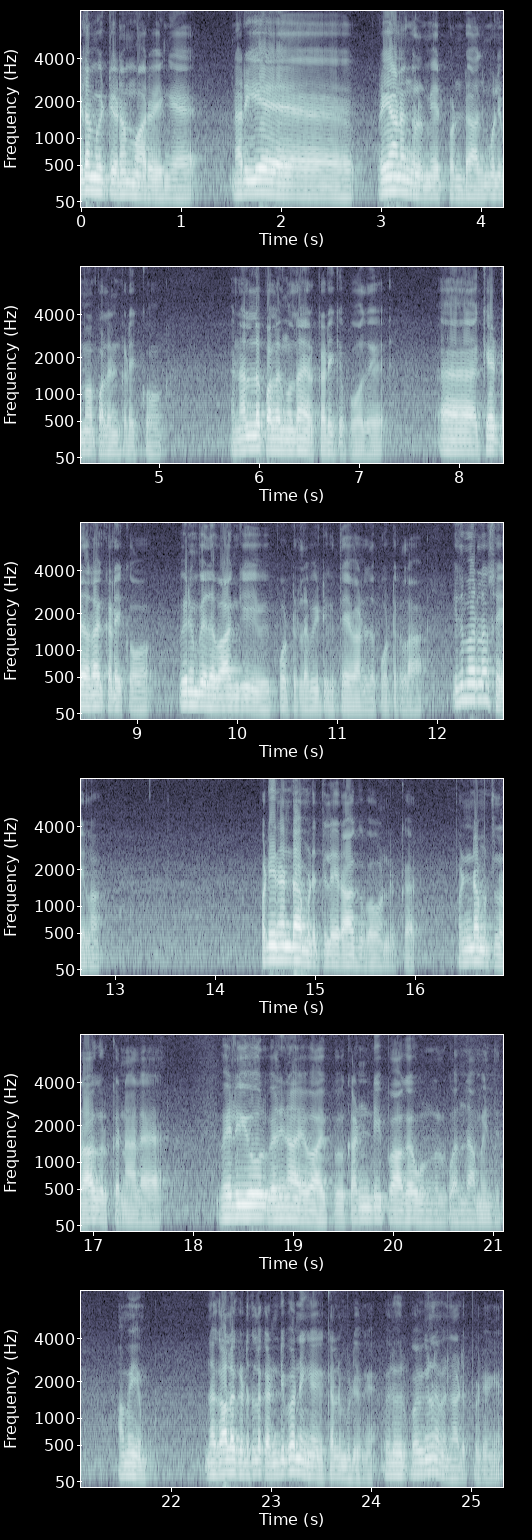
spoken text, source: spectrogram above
இடம் விட்டு இடம் மாறுவீங்க. நிறைய பிரயாணங்கள் மேற்கொண்டு அது மூலிமா பலன் கிடைக்கும். நல்ல பழங்கள் தான் கிடைக்க போகுது. ஆஹ், கேட்டதெல்லாம் கிடைக்கும். விரும்பியதை வாங்கி போட்டுக்கலாம் வீட்டுக்கு தேவையானதை போட்டுக்கலாம். இது மாதிரிலாம் செய்யலாம். பன்னிரெண்டாம் இடத்துல ராகு பவன் இருக்கார். பன்னெண்டாம் இடத்துல ராகு இருக்கனால வெளியூர் வெளிநாய வாய்ப்பு கண்டிப்பாக உங்களுக்கு வந்து அமைந்து அமையும். இந்த காலகட்டத்தில் கண்டிப்பாக நீங்கள் கிளம்பிடுவீங்க. வெளியூர் போவீங்களா வெளிநாடு போயிடுவீங்க?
